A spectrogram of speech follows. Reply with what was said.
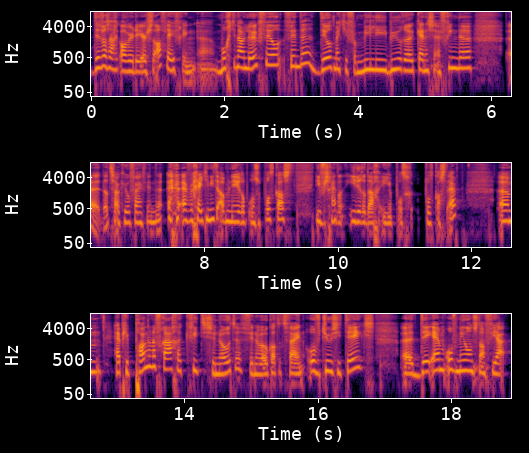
Dit was eigenlijk alweer de eerste aflevering. Eh, mocht je het nou leuk veel vinden, deel het met je familie, buren, kennissen en vrienden. Eh, dat zou ik heel fijn vinden. en vergeet je niet te abonneren op onze podcast. Die verschijnt dan iedere dag in je pod- podcast-app. Ehm, heb je prangende vragen, kritische noten, vinden we ook altijd fijn. Of juicy takes, eh, DM of mail ons dan via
